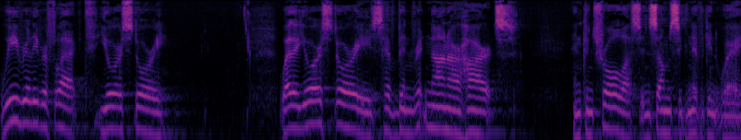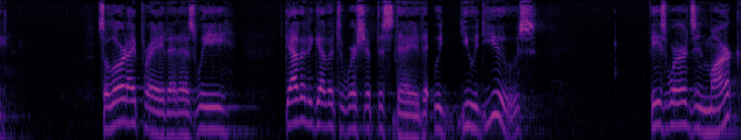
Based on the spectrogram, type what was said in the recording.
we really reflect your story whether your stories have been written on our hearts and control us in some significant way. So, Lord, I pray that as we gather together to worship this day, that we, you would use these words in Mark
